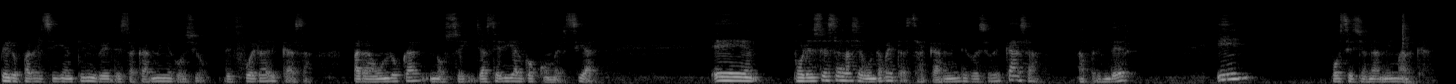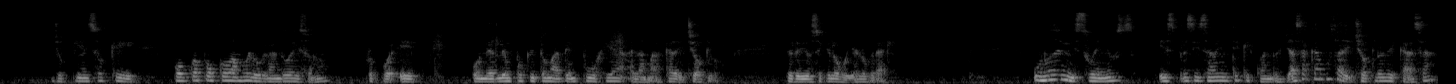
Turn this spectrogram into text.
pero para el siguiente nivel de sacar mi negocio de fuera de casa para un local, no sé, ya sería algo comercial. Eh, por eso esa es la segunda meta, sacar mi negocio de casa, aprender y posicionar mi marca. Yo pienso que poco a poco vamos logrando eso, ¿no? Eh, ponerle un poquito más de empuje a la marca de Choclo, pero yo sé que lo voy a lograr. Uno de mis sueños es precisamente que cuando ya sacamos a de Choclo de casa,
